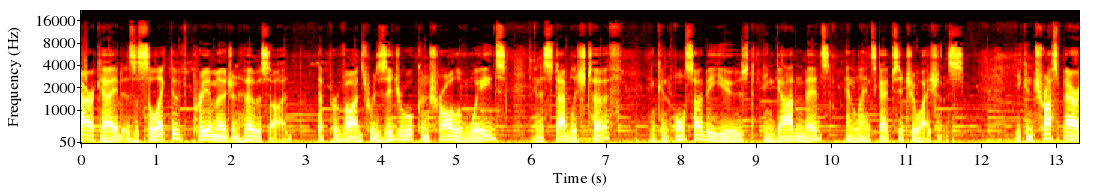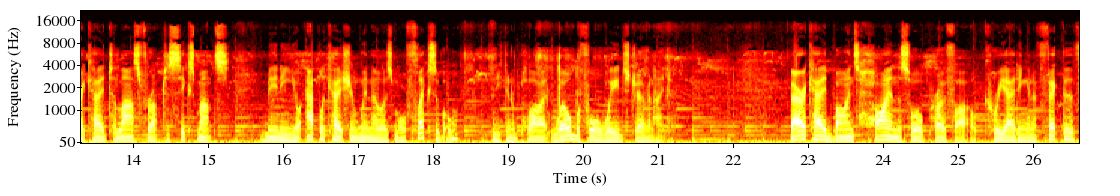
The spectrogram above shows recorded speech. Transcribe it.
Barricade is a selective pre-emergent herbicide that provides residual control of weeds in established turf and can also be used in garden beds and landscape situations. You can trust Barricade to last for up to six months, meaning your application window is more flexible and you can apply it well before weeds germinate. Barricade binds high in the soil profile, creating an effective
